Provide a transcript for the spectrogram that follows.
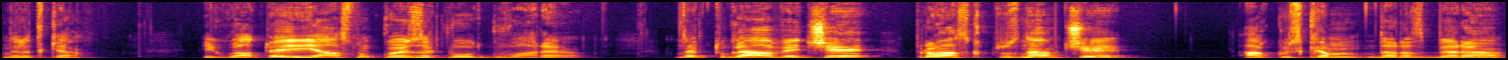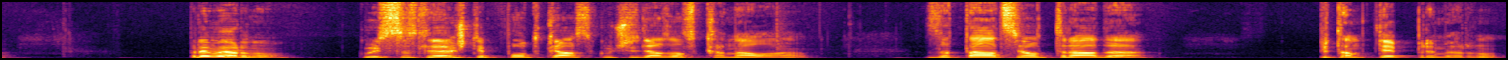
Нали така? И когато е ясно кой за какво отговаря, нали, тогава вече, първо аз като знам, че ако искам да разбера, примерно, кои са следващите подкасти, които ще излязат в канала, за тази цел трябва да питам теб, примерно,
